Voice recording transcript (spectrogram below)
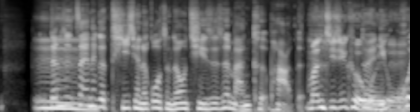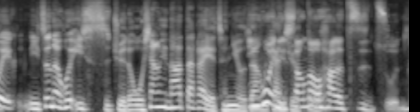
但是在那个提前的过程中，其实是蛮可怕的。蛮岌岌可，危的。你会，你真的会一时觉得，我相信他大概也曾经有这样因为你感觉过伤到他的自尊，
